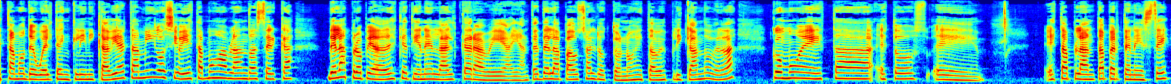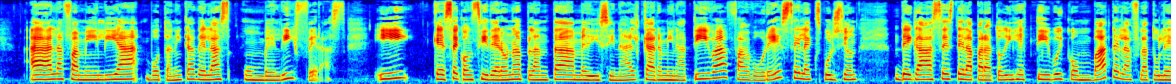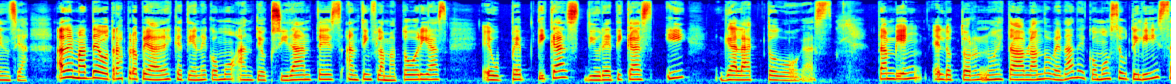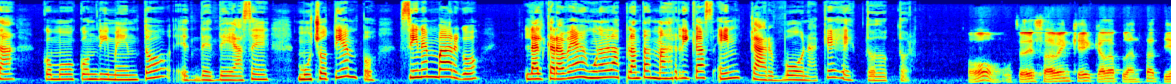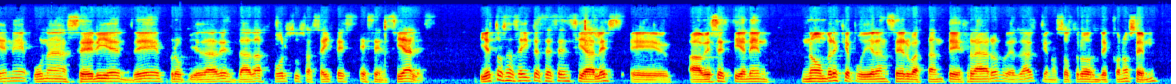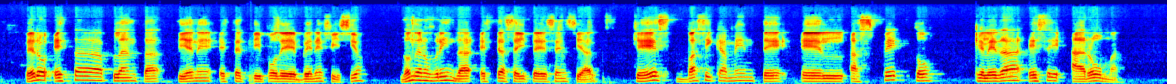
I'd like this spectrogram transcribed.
Estamos de vuelta en Clínica Abierta, amigos, y hoy estamos hablando acerca de las propiedades que tiene la alcarabea. Y antes de la pausa, el doctor nos estaba explicando, ¿verdad?, cómo esta, estos, eh, esta planta pertenece a la familia botánica de las umbelíferas y que se considera una planta medicinal carminativa, favorece la expulsión de gases del aparato digestivo y combate la flatulencia, además de otras propiedades que tiene como antioxidantes, antiinflamatorias, eupépticas, diuréticas y galactogogas. También el doctor nos está hablando, ¿verdad?, de cómo se utiliza como condimento eh, desde hace mucho tiempo. Sin embargo, la alcarabea es una de las plantas más ricas en carbona. ¿Qué es esto, doctor? Oh, ustedes saben que cada planta tiene una serie de propiedades dadas por sus aceites esenciales. Y estos aceites esenciales eh, a veces tienen nombres que pudieran ser bastante raros, ¿verdad? Que nosotros desconocemos. Pero esta planta tiene este tipo de beneficio donde nos brinda este aceite esencial, que es básicamente el aspecto que le da ese aroma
